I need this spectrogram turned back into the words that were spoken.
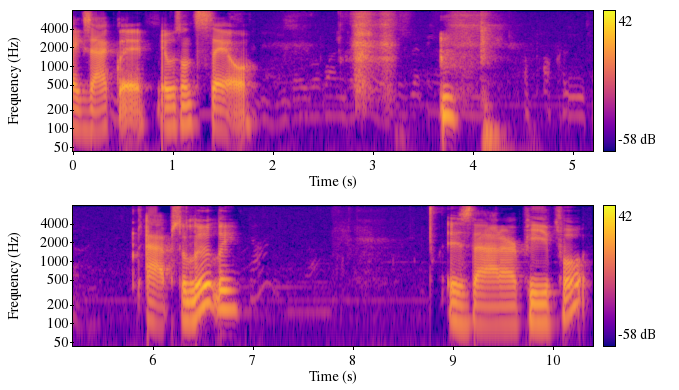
Exactly. It was on sale. Absolutely. Is that our people?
